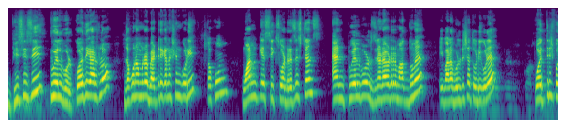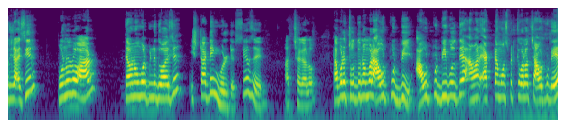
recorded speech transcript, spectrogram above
ভিসিসি টুয়েলভ ভোল্ট কোথা থেকে আসলো? যখন আমরা ব্যাটারি কানেকশন করি, তখন one K six watt resistance and twelve volt জেনারেটরের মাধ্যমে এই বারো ভোল্টেজটা তৈরি করে পঁয়ত্রিশ পঁচিশ আইসির পনেরো আর তেরো নম্বর পিনে দেওয়া হয়েছে স্টার্টিং ভোল্টেজ ঠিক আছে? আচ্ছা গেল। তারপরে চোদ্দ নম্বর আউটপুট বি আউটপুট বি বলতে আমার একটা মসফেটকে বলা হচ্ছে আউটপুট এ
